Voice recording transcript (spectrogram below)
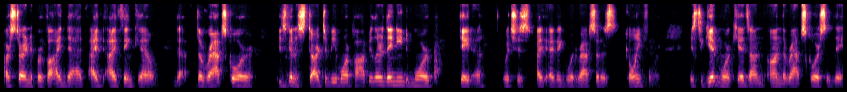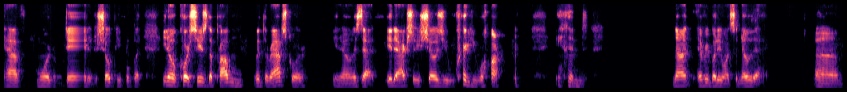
are starting to provide that. I, I think the, the RAP score is going to start to be more popular. They need more data, which is, I, I think, what Rapsodo is going for, is to get more kids on on the RAP score so they have more data to show people. But you know, of course, here's the problem with the RAP score. You know, is that it actually shows you where you are, and not everybody wants to know that. Um,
